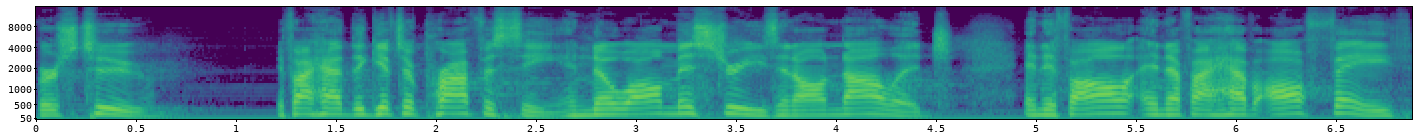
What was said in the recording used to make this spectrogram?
Verse 2 If I have the gift of prophecy and know all mysteries and all knowledge, and if, all, and if I have all faith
